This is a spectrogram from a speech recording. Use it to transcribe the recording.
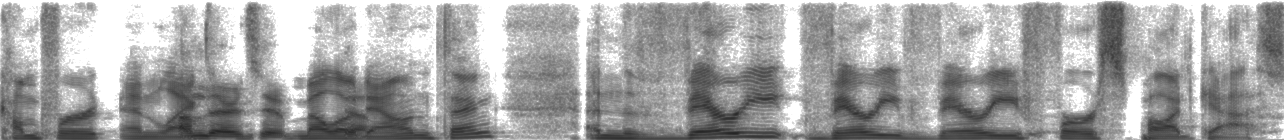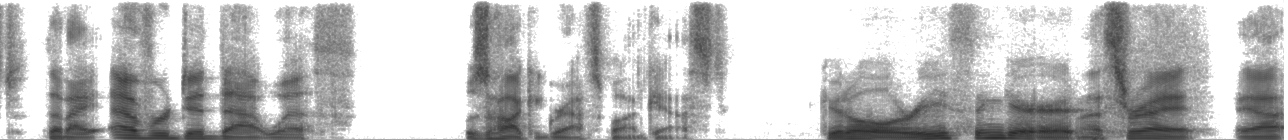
comfort and like I'm there too. mellow Yeah. down thing. And the very, very, very first podcast that I ever did that with was a Hockey Graphs podcast. good old Rhys and Garrett. That's right. Yeah.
